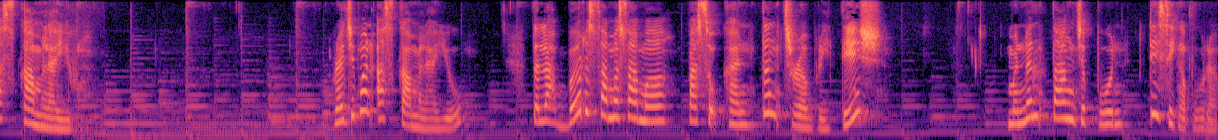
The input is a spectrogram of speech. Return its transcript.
Askar Melayu. Regimen Askar Melayu telah bersama-sama pasukan tentera British menentang Jepun di Singapura.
